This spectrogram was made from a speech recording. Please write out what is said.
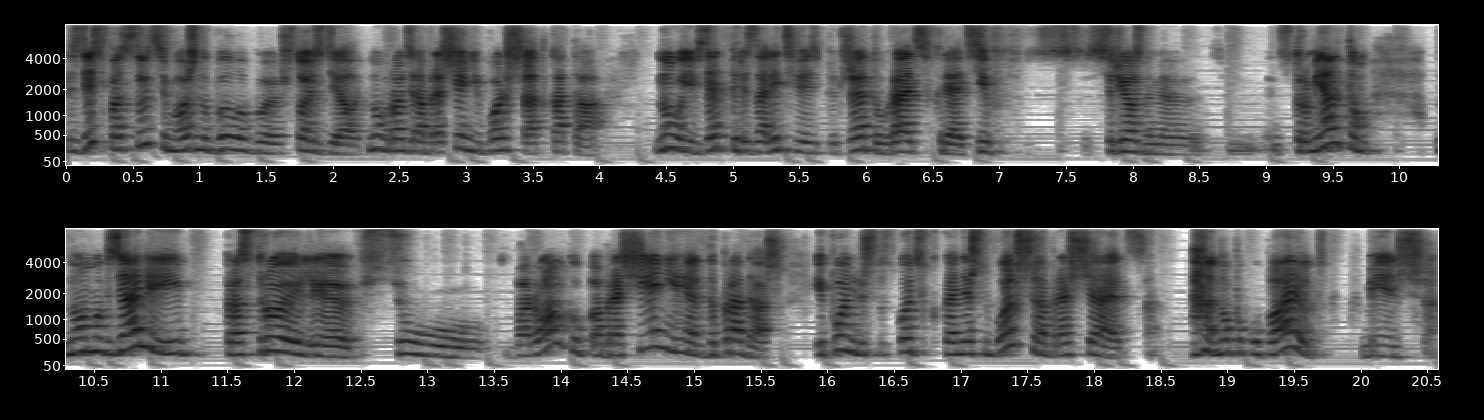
здесь, по сути, можно было бы что сделать? Ну, вроде обращений больше от кота. Ну, и взять, перезалить весь бюджет, убрать креатив с серьезным инструментом. Но мы взяли и простроили всю воронку обращения до продаж и поняли, что с котиком, конечно, больше обращается, но покупают меньше.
